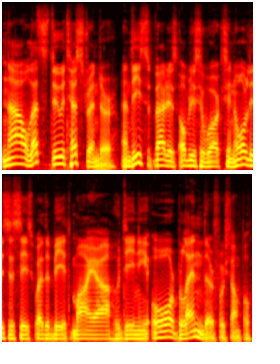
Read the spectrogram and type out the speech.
now let's do a test render. And these values obviously works in all DCCs, whether be it Maya, Houdini or Blender, for example.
